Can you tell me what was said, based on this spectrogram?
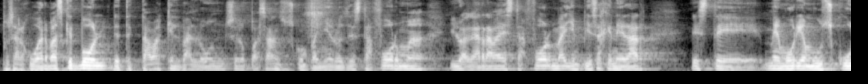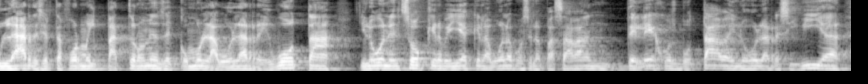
pues al jugar básquetbol detectaba que el balón se lo pasaban sus compañeros de esta forma y lo agarraba de esta forma y empieza a generar este, memoria muscular de cierta forma y patrones de cómo la bola rebota. Y luego en el soccer veía que la bola cuando se la pasaban de lejos botaba y luego la recibía.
